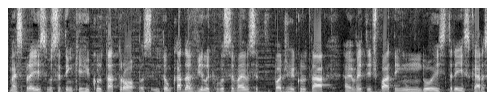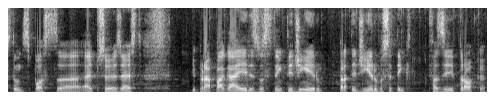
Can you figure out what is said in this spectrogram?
Mas pra isso você tem que recrutar tropas. Então cada vila que você vai, você pode recrutar. Aí vai ter tipo, ah, tem um, dois, três caras que estão dispostos a, a ir pro seu exército. E pra pagar eles você tem que ter dinheiro. Pra ter dinheiro você tem que fazer troca.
